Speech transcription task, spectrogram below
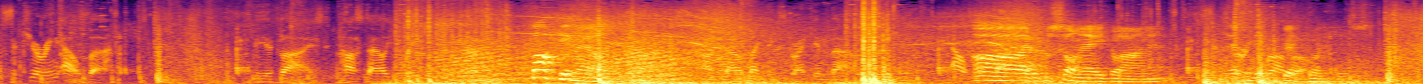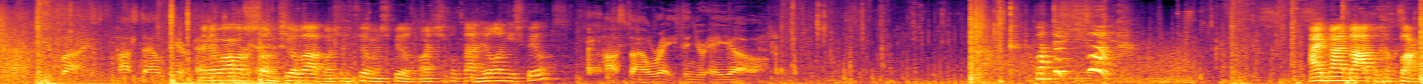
Securing Alpha. Be advised, hostile UAV. Fucking hell. Oh, ik heb zo'n hekel aan, hè. Even die kutkortjes. Be advised, hostile care En package de War was overhead. zo'n chill wapen als je er veel mee speelt. Maar als je spontaan heel lang niet speelt. Hostile Wraith in your AO. What the fuck? Hij heeft mijn wapen gepakt.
